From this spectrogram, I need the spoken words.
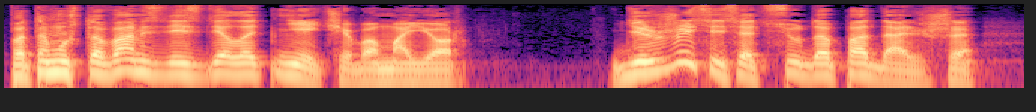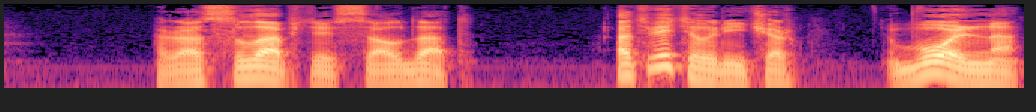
потому что вам здесь делать нечего, майор. Держитесь отсюда подальше. Расслабьтесь, солдат, ответил Ричард. Вольно.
